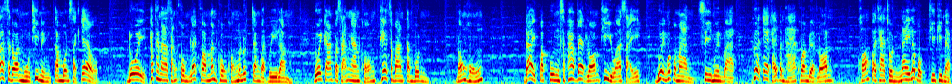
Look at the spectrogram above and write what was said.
ราษฎรหมู่ที่ 1 ตำบลสักแก้ว โดยพัฒนาสังคมและความมั่นคงของมนุษย์จังหวัดบุรีรัมย์โดยการประสานงานของเทศบาลตำบลหนองหงส์ ได้ปรับปรุงสภาพแวดล้อมที่อยู่อาศัยด้วยงบประมาณ 40,000 บาท เพื่อแก้ไขปัญหาความเดือดร้อน ของประชาชนในระบบ TPMAP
